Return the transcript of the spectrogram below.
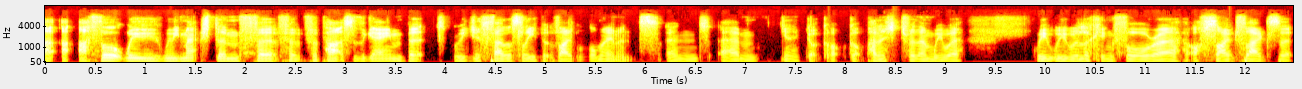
I, I, thought we, we matched them for, for, for parts of the game, but we just fell asleep at vital moments and um, you know got, got got punished for them. We were we, we were looking for uh, offside flags that,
